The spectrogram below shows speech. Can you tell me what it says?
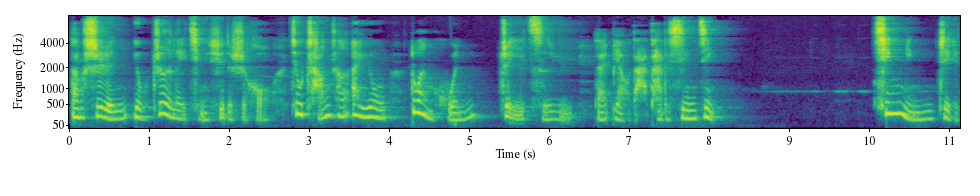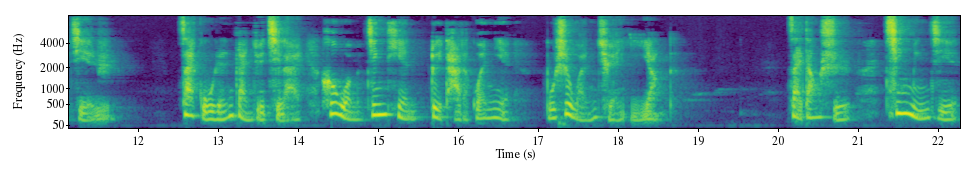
当诗人有这类情绪的时候，就常常爱用“断魂”这一词语来表达他的心境。清明这个节日，在古人感觉起来和我们今天对它的观念不是完全一样的。在当时，清明节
